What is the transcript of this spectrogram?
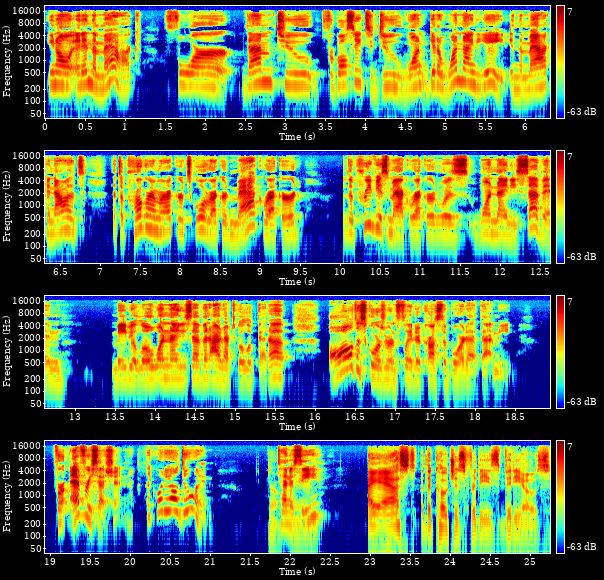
you know, and in the MAC, for them to for Ball State to do one get a 198 in the MAC and now it's that's a program record, school record, MAC record. The previous MAC record was 197, maybe a low 197. I would have to go look that up. All the scores were inflated across the board at that meet for every session. Like, what are y'all doing? No, Tennessee? I, mean, I asked the coaches for these videos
